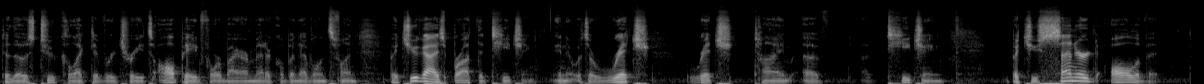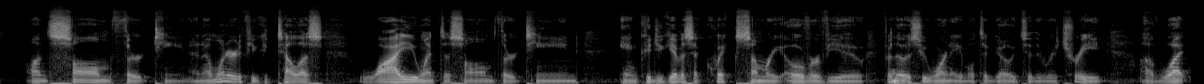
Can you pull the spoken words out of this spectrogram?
to those two collective retreats, all paid for by our Medical Benevolence Fund. But you guys brought the teaching, and it was a rich, rich time of teaching, but you centered all of it on Psalm 13. And I wondered if you could tell us why you went to Psalm 13 and could you give us a quick summary overview for those who weren't able to go to the retreat of what,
